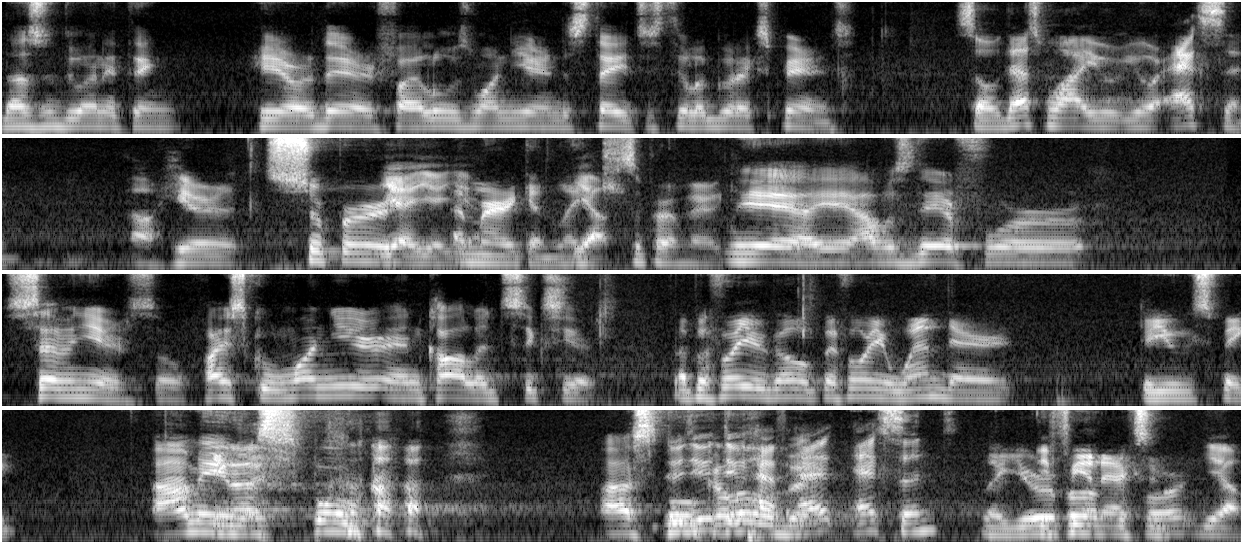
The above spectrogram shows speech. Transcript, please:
Doesn't do anything here or there. If I lose one year in the States, it's still a good experience. So that's why your your accent uh, here. Super Yeah, yeah, yeah. American. Like, yeah, super American. Yeah, yeah. I was there for seven years. So high school one year and college six years. But before you go, before you went there, do you speak I mean, I spoke. I spoke Did you, a do you have bit. accent? like European accent? before? Yeah.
